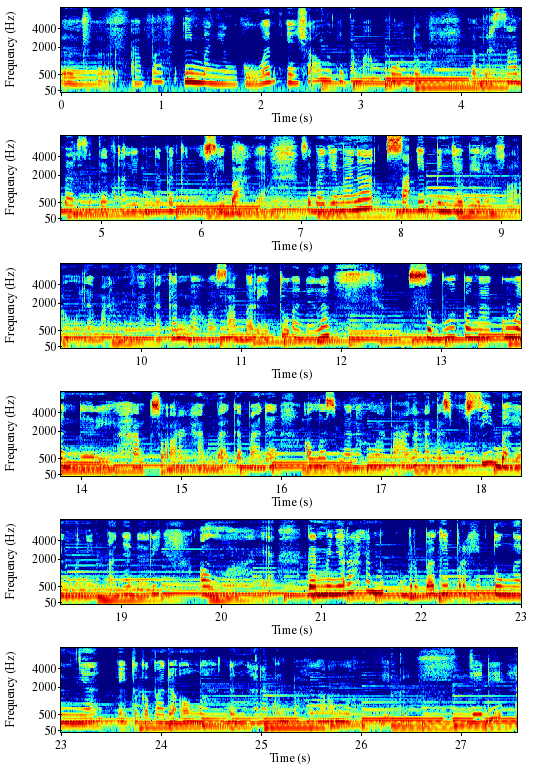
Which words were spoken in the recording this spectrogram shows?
uh, apa iman yang kuat, insya Allah kita mampu untuk bersabar setiap kali mendapatkan musibah ya. Sebagaimana Said bin Jabir yang seorang ulama mengatakan bahwa sabar itu adalah sebuah pengakuan dari ham, seorang hamba kepada Allah Subhanahu wa taala atas musibah yang menimpanya dari Allah ya dan menyerahkan berbagai perhitungannya yaitu kepada Allah dan mengharapkan pahala Allah gitu. Jadi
